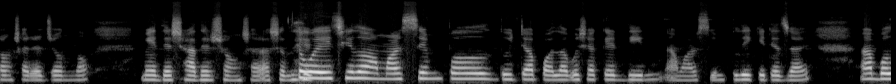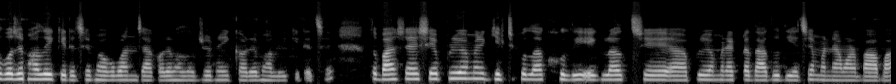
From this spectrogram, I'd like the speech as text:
সংসারের জন্য। মেয়েদের স্বাদের সংসার আসলে। তো এই ছিল আমার সিম্পল দুইটা পয়লা বৈশাখের দিন, আমার সিম্পলি কেটে যায়। বলব যে ভালোই কেটেছে, ভগবান যা করে ভালোর জন্যই করে, ভালোই কেটেছে। তো বাসায় এসে প্রিয়মের গিফটগুলা খুলি, এগুলা হচ্ছে প্রিয়মের একটা দাদু দিয়েছে মানে আমার বাবা।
